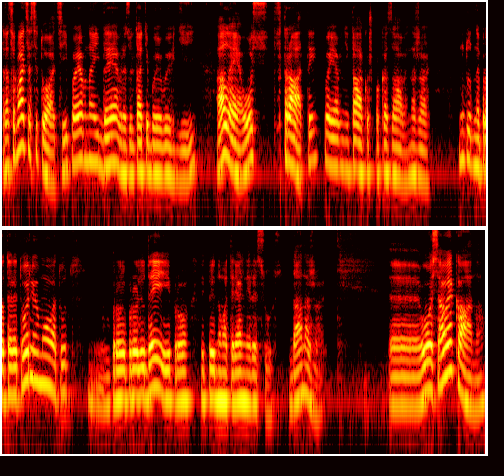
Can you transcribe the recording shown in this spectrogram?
Трансформація ситуації певна йде в результаті бойових дій. Але ось втрати певні також показали, на жаль. Ну тут не про територію мова, тут про, про людей і про відповідно матеріальний ресурс. Да, на жаль. Е, ось, але Кано.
